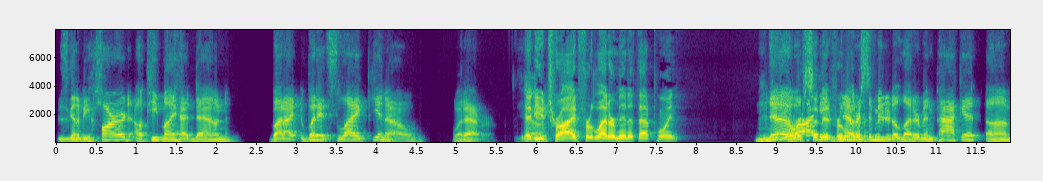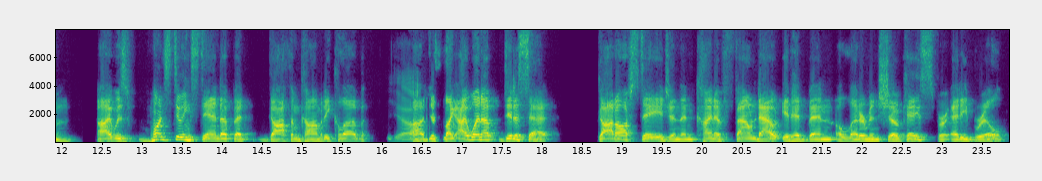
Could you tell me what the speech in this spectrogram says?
this is gonna be hard. I'll keep my head down. But I but it's like, you know, whatever. Had you tried for Letterman at that point? Did No, I submit never Letterman? submitted a Letterman packet. Um, I was once doing stand up at Gotham Comedy Club. yeah. Uh, just like I went up, did a set, got off stage, and then kind of found out it had been a Letterman showcase for Eddie Brill.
